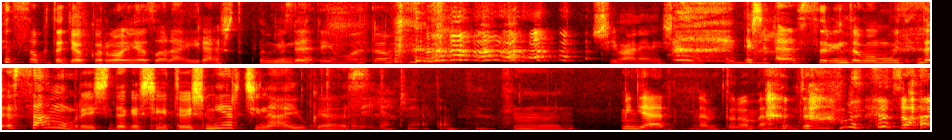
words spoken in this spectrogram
hogy szokta gyakorolni az aláírást. Mindegy. Én voltam. Simán én is nevettem. És ez szerintem amúgy, de ez számomra is idegesítő, és miért csináljuk ezt? Régen csináltam. Mindjárt nem tudom, de szóval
